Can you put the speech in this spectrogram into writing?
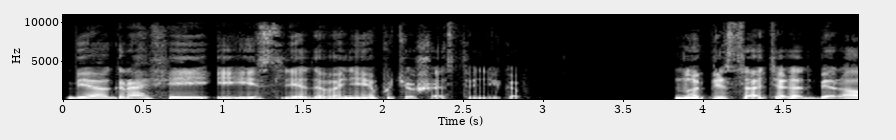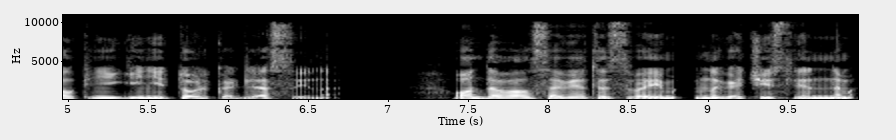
биографии и исследования путешественников. Но писатель отбирал книги не только для сына. Он давал советы своим многочисленным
